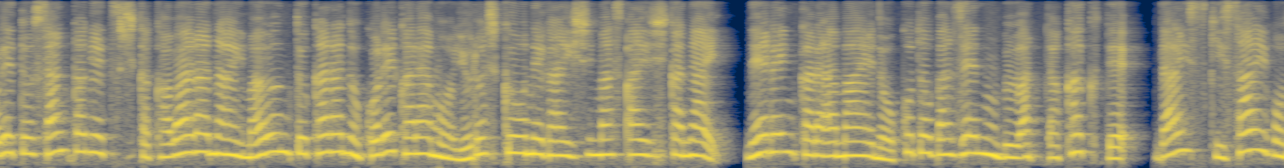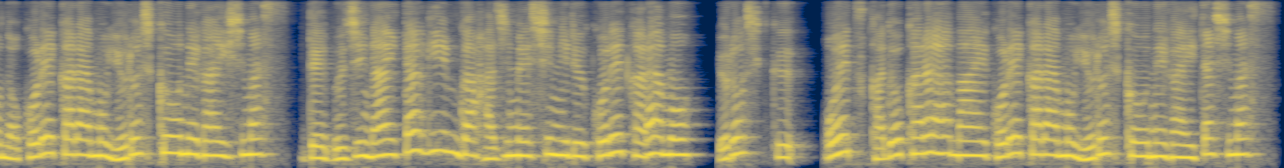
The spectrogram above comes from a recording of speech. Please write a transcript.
俺と3ヶ月しか変わらないマウントからのこれからもよろしくお願いします愛しかない。ねれんから甘えの言葉全部あったかくて、大好き最後のこれからもよろしくお願いします。で無事泣いた銀がはじめしみるこれからも、よろしく、おえつ角から甘えこれからもよろしくお願いいたします。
